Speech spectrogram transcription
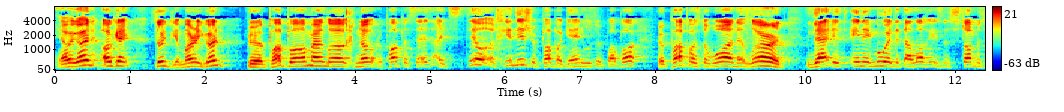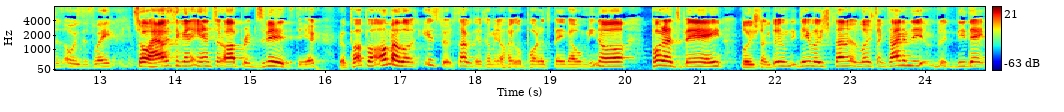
Yeah, we good? Okay. So, Gemara, you good? Papa Omar Loch. No, Papa says it's still a chiddush. Papa again, who's Papa? Papa is the one that learned that it's in a muad that the Allah is the stomach is always this way. So how is he going to answer up Reb Zvid's diak? Papa Omar Loch is to start with the chamina hoyel poratz bei baumino poratz bei lo yishnag doim day lo yishnag tanim the day.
